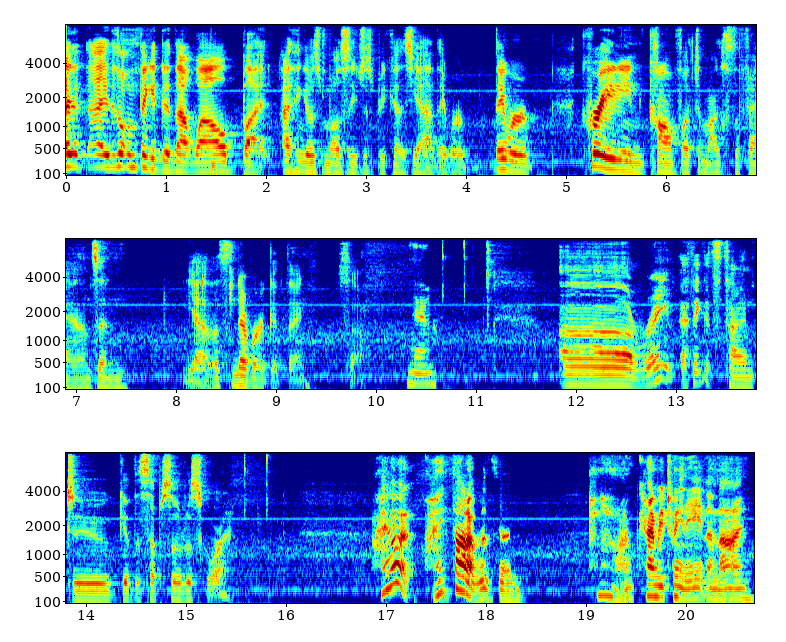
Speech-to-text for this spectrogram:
I I don't think it did that well, but I think it was mostly just because yeah they were they were creating conflict amongst the fans, and yeah that's never a good thing. So yeah. uh right, I think it's time to give this episode a score. I don't. I thought it was a. I don't know. I'm kind of between eight and a nine.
